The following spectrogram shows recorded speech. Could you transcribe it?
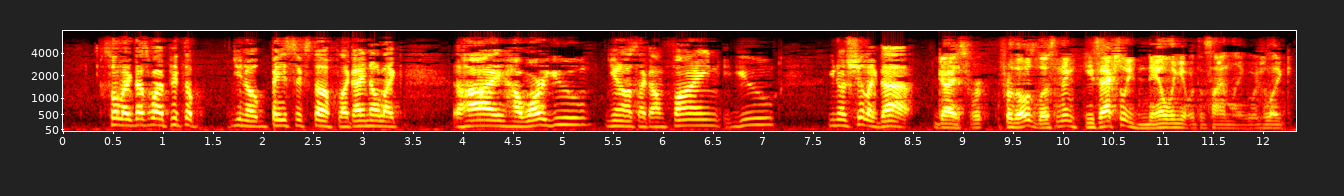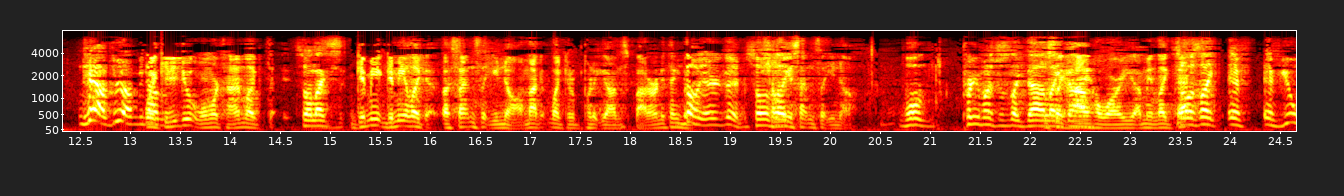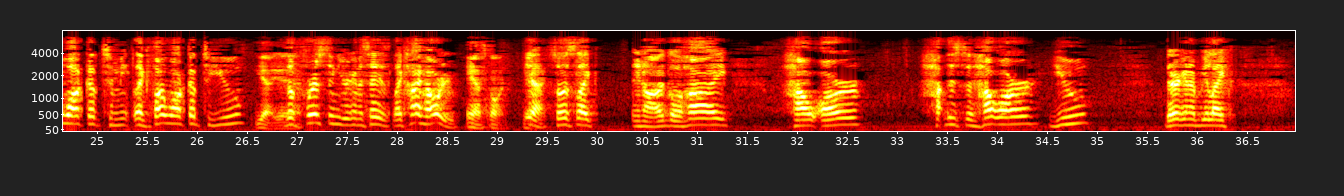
So like that's why I picked up you know basic stuff. Like I know like, hi, how are you? You know it's like I'm fine. You, you know shit like that. Guys, for for those listening, he's actually nailing it with the sign language. Like, Yeah, dude. I mean, wait, I'm- can you do it one more time? Like, so like give me give me like a, a sentence that you know. I'm not like gonna put you on the spot or anything. But no, you're good. So show it's me a sentence that you know. well, pretty much just like that. Just like, like, hi, um, how are you? I mean, like So that. it's like if if you walk up to me, like if I walk up to you, Yeah, yeah, the yeah. first thing you're gonna say is like, "Hi, how are you?" yeah, it's going. Yeah. So it's like, you know, I go, "Hi, how are?" How, this is how are you? They're gonna be like,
